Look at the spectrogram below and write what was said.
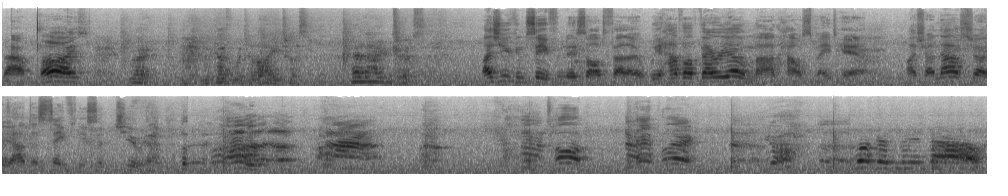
Now, boys, No, the government are lying to us. They're lying to us. As you can see from this odd fellow, we have our very own mad housemaid here. I shall now show you how to safely subdue him. Tom, Kipling, you- look at me now.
